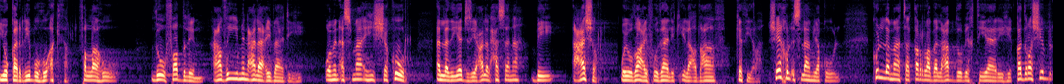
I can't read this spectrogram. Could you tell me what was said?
يقربه أكثر. فالله ذو فضل عظيم على عباده ومن أسمائه الشكور. الذي يجزي على الحسنة بعشر ويضاعف ذلك إلى أضعاف كثيرة. شيخ الإسلام يقول كلما تقرب العبد باختياره قدر شبر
